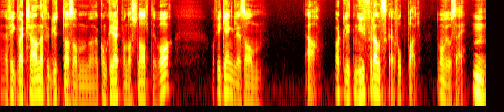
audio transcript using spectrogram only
Jeg fikk vært trener for gutter som konkurrerte på nasjonalt nivå. Og fikk egentlig sånn Ja, ble litt nyforelska i fotball, det må vi jo si. Mm.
